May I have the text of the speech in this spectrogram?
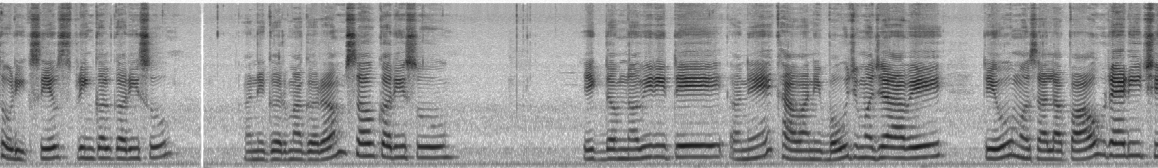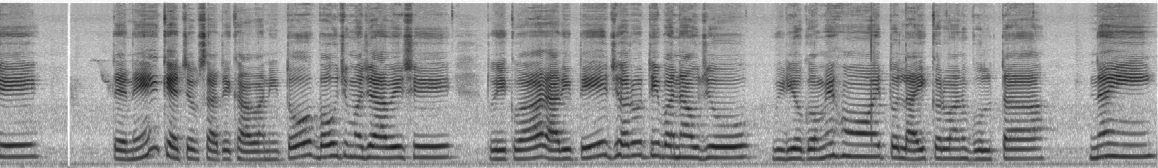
થોડીક સેવ સ્પ્રિંકલ કરીશું અને ગરમા ગરમ સર્વ કરીશું. એકદમ નવી રીતે અને ખાવાની બહુ જ મજા આવે તેવું મસાલા પાવ રેડી છે. તેને કેચઅપ સાથે ખાવાની તો બહુ જ મજા આવે છે. તો એકવાર આ રીતે જરૂરથી બનાવજો. વીડિયો ગમે હોય તો લાઈક કરવાનું ભૂલતા નહીં.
